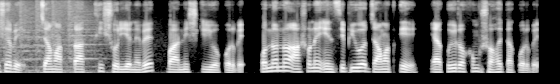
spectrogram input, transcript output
হিসেবে জামাত প্রার্থী সরিয়ে নেবে বা নিষ্ক্রিয় করবে। অন্যান্য আসনে এনসিপিও জামাতকে একই রকম সহায়তা করবে।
